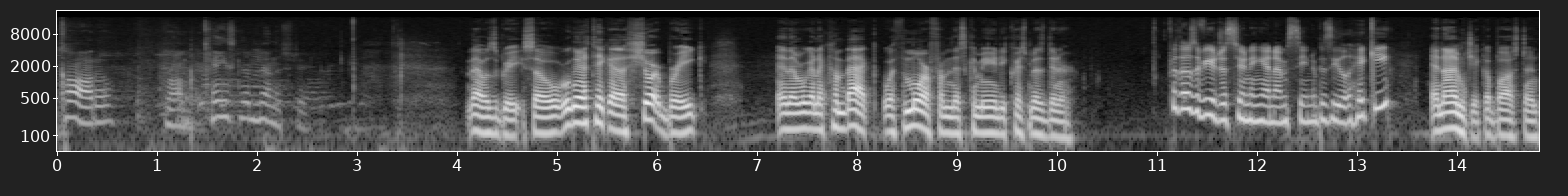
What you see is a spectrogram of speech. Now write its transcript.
Carter from Kingston Ministry. That was great. So we're gonna take a short break, and then we're gonna come back with more from this community Christmas dinner. For those of you just tuning in, I'm Sina Bazila Hickey. And I'm Jacob Boston.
